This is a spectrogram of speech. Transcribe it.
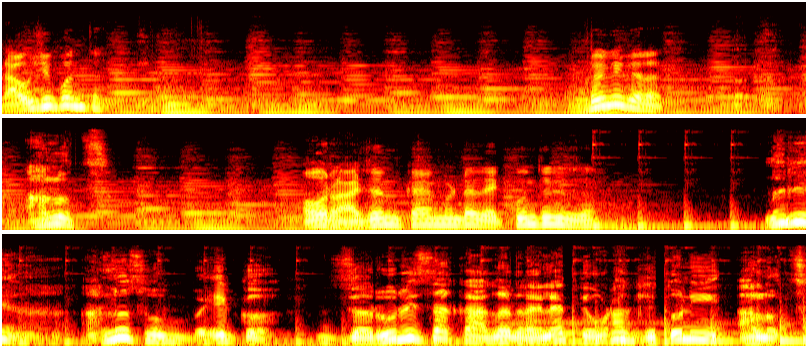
रावजी नाही करत आलोच. अहो राजन काय म्हणतात ऐकून तरी जा नाही आलोच हो. एक जरुरीचा कागद राहिला तेवढा घेतो नि आलोच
